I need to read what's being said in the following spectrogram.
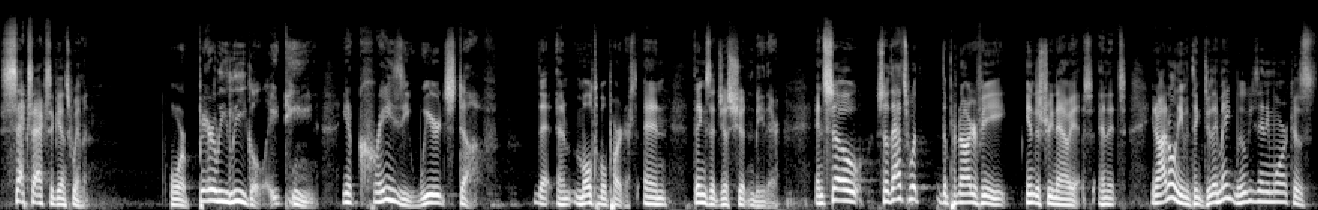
sex acts against women, or barely legal eighteen. You know, crazy, weird stuff that and multiple partners and things that just shouldn't be there. And so so that's what the pornography industry now is. And it's you know, I don't even think do they make movies anymore cuz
